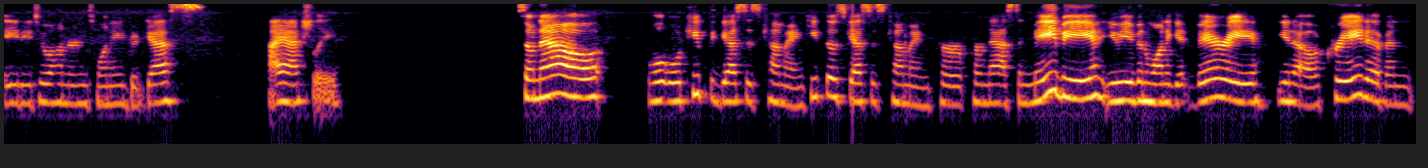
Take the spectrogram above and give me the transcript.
80 to 120. Good guess. Hi, Ashley. So now we'll, we'll keep the guesses coming. Keep those guesses coming per, per nest. And maybe you even want to get very, you know, creative and,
